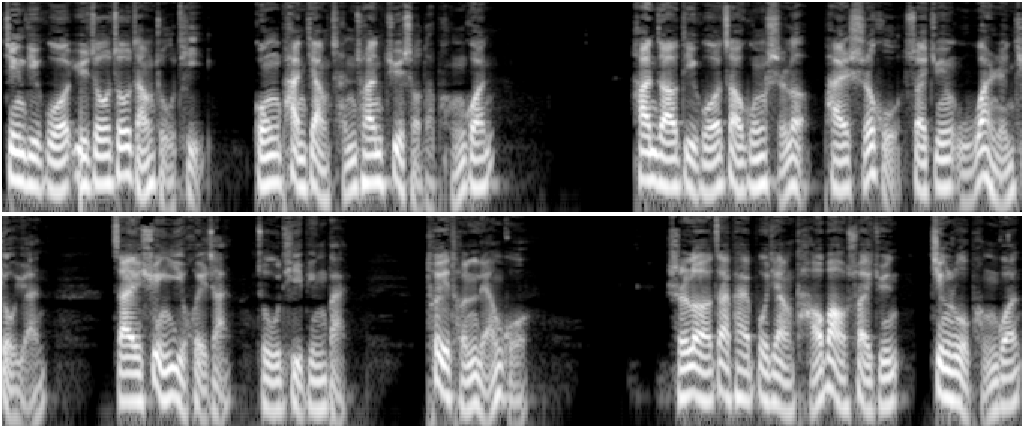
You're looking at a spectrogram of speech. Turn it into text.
晋帝国豫州州长主替攻叛将陈川据守的潼关。汉昭帝国赵公石勒派石虎率军五万人救援，在浚邑会战，主替兵败，退屯梁国。石勒再派部将陶豹率军进入潼关，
